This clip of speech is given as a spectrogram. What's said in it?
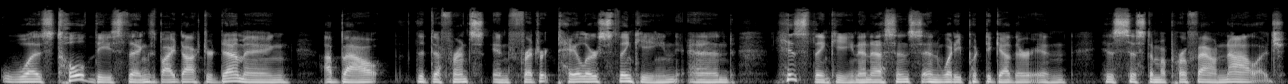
was told these things by Dr. Deming about the difference in Frederick Taylor's thinking and his thinking in essence and what he put together in his system of profound knowledge.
